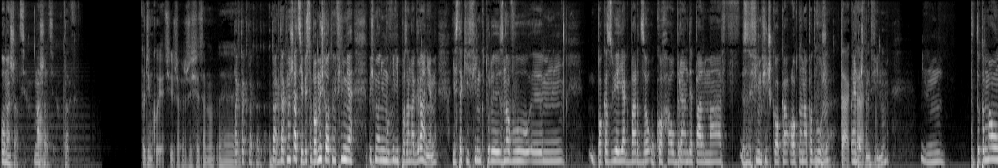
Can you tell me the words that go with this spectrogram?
O, masz rację, masz O, rację. tak. To dziękuję ci, że, że się ze mną. e, Tak, tak, tak, tak, tak, tak, tak, masz rację. Wiesz co, bo myślę o tym filmie, myśmy o nim mówili poza nagraniem. Jest taki film, który znowu ym, pokazuje, jak bardzo ukochał Brian De Palma z film Hitchcocka Okno na podwórze. Mhm. Tak, Pamiętasz tak. ten film? Mhm. Mm, To, to, mało,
